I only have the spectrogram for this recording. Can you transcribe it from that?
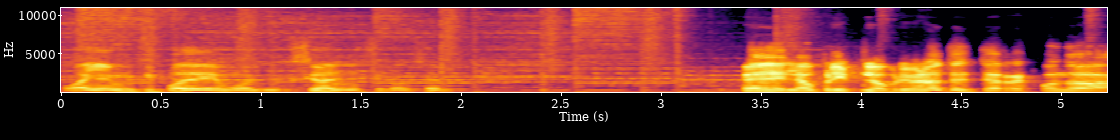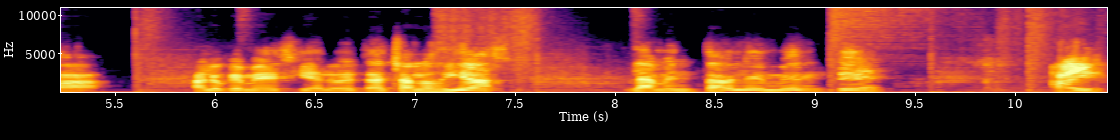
o, hay algún tipo de evolución en ese concepto. lo, primero te, respondo a, lo que me decías, lo de tachar los días. Lamentablemente hay,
